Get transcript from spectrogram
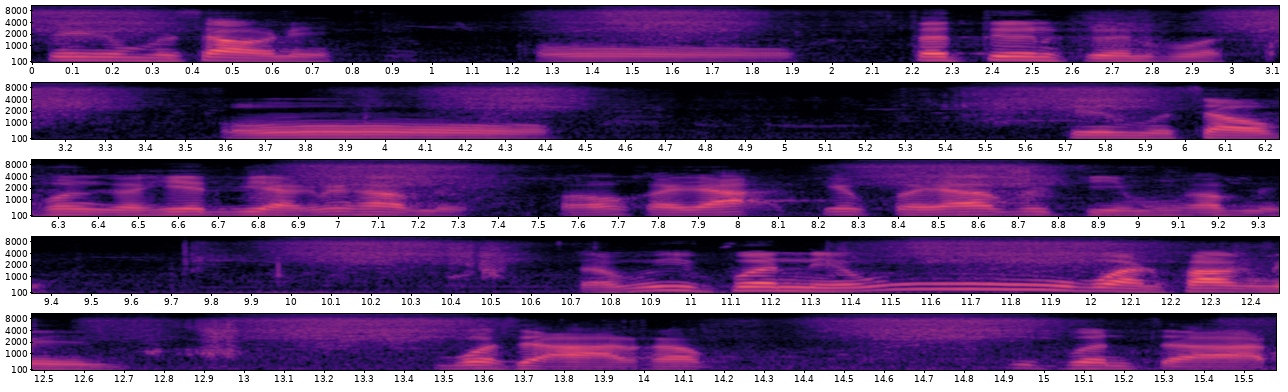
เปียกมื้อเช้านี่ โอ้แตะตื่นเกินพุ่นโอ้ตื่นมื้อเช้าเพิ่นก็เฮ็ดเวียกเด้อครับนี่เอาขยะเก็บขยะไปถิ่มครับนี่ แต่มีเพิ่นนี่อู้บ้านพักนี่บ่สะอาดครับมีเพิ่นสะอาด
